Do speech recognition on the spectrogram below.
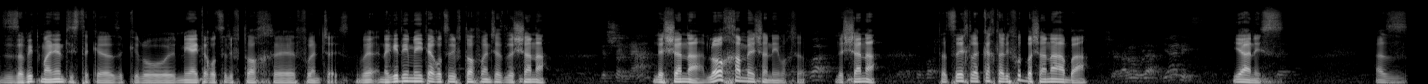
זה זווית מעניינת להסתכל על זה, כאילו, מי היית רוצה לפתוח uh, franchise. נגיד אם היית רוצה לפתוח franchise לשנה. לשנה? לשנה, לא חמש שנים עכשיו, לשנה. אתה צריך לקחת אליפות בשנה הבאה. שאלה מעולה. יאניס. יאניס. אז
